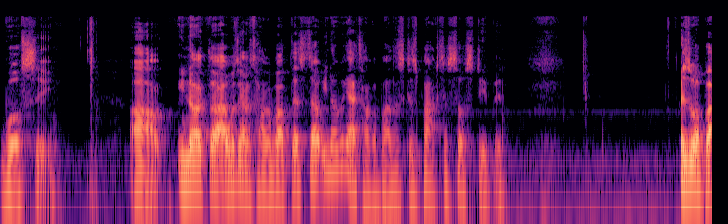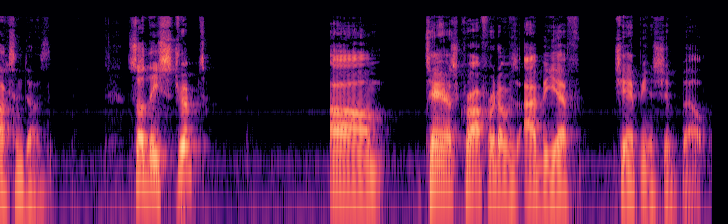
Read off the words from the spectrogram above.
we'll see. Uh, you know, I thought I was going to talk about this though. You know, we got to talk about this because boxing's so stupid. This is what boxing does. So they stripped um, Terrence Crawford of his IBF championship belt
